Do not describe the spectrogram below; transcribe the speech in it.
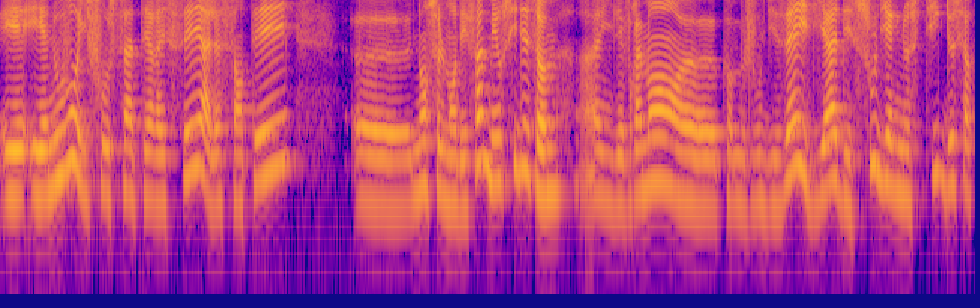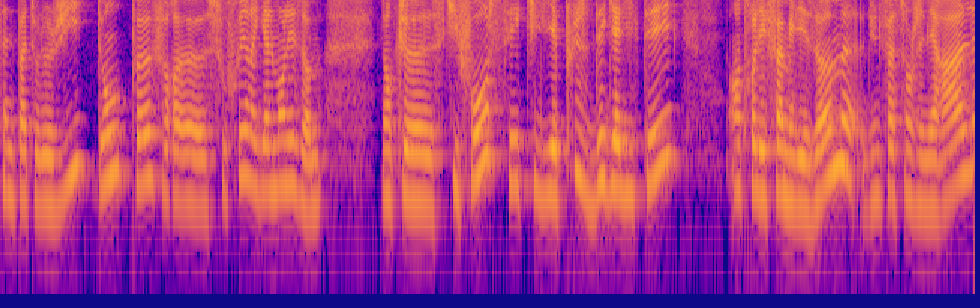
Et, à nouveau, il faut s'intéresser à la santé euh, non seulement des femmes, mais aussi des hommes. Hein. il est vraiment, comme je vous le disais, il y a des sous-diagnostics de certaines pathologies dont peuvent souffrir également les hommes. Donc ce qu'il faut, c'est qu'il y ait plus d'égalité entre les femmes et les hommes, d'une façon générale,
